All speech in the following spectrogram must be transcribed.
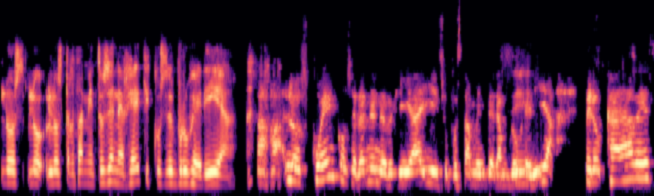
los, los, tratamientos energéticos es brujería. Ajá, los cuencos eran energía y supuestamente eran brujería, pero cada vez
